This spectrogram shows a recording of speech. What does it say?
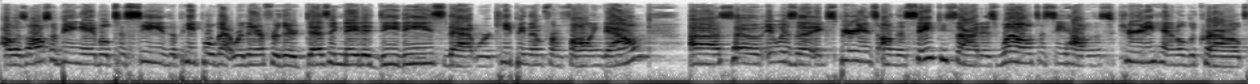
I was also being able to see the people that were there for their designated DDs that were keeping them from falling down. Uh, so it was an experience on the safety side as well to see how the security handled the crowds,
